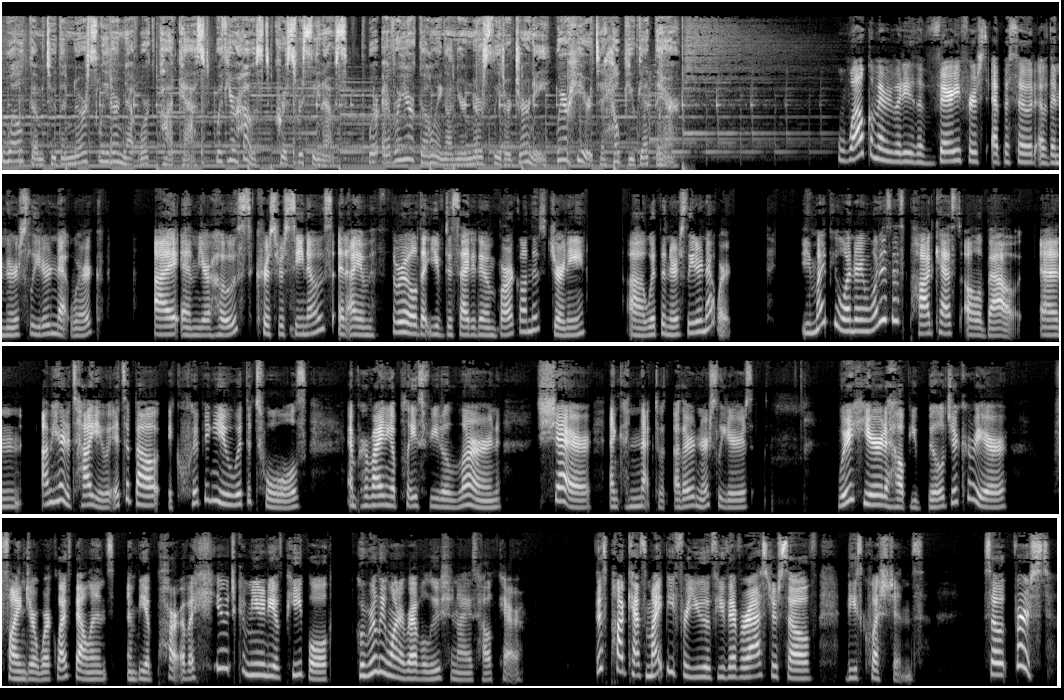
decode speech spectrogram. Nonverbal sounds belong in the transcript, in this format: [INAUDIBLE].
Welcome to the Nurse Leader Network podcast with your host, Chris Racinos. Wherever you're going on your nurse leader journey, we're here to help you get there. Welcome, everybody, to the very first episode of the Nurse Leader Network. I am your host, Chris Racinos, and I am thrilled that you've decided to embark on this journey uh, with the Nurse Leader Network. You might be wondering, what is this podcast all about? And I'm here to tell you it's about equipping you with the tools and providing a place for you to learn, share, and connect with other nurse leaders. We're here to help you build your career, find your work life balance, and be a part of a huge community of people who really want to revolutionize healthcare. This podcast might be for you if you've ever asked yourself these questions. So, first,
